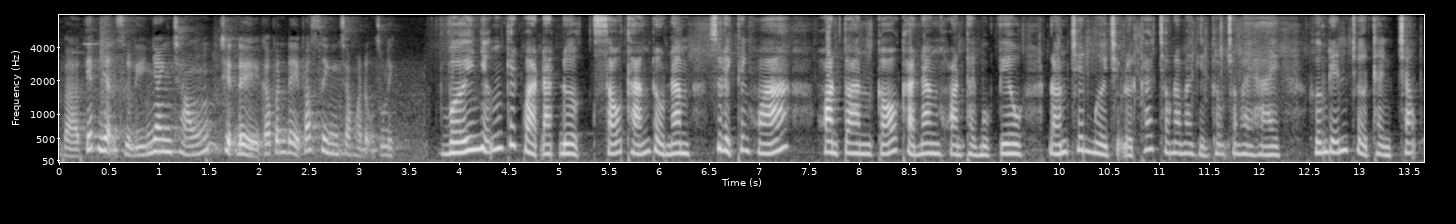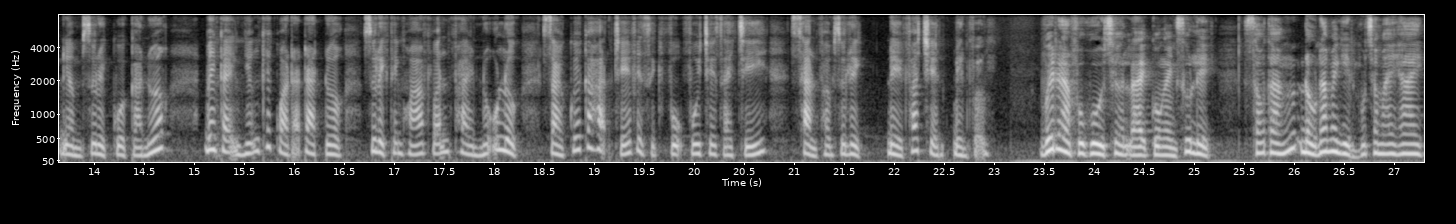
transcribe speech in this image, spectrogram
và tiếp nhận xử lý nhanh chóng triệt để các vấn đề phát sinh trong hoạt động du lịch. Với những kết quả đạt được 6 tháng đầu năm, du lịch Thanh Hóa hoàn toàn có khả năng hoàn thành mục tiêu đón trên 10 triệu lượt khách trong năm 2022, hướng đến trở thành trọng điểm du lịch của cả nước. Bên cạnh những kết quả đã đạt được, du lịch Thanh Hóa vẫn phải nỗ lực giải quyết các hạn chế về dịch vụ vui chơi giải trí, sản phẩm du lịch để phát triển bền vững. Với đà phục hồi trở lại của ngành du lịch, 6 tháng đầu năm 2022,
